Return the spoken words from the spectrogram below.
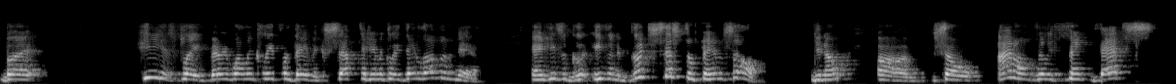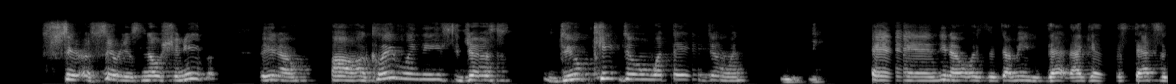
But he has played very well in Cleveland. They've accepted him in Cleveland. They love him there, and he's a good. He's in a good system for himself. You know, uh, so I don't really think that's ser- a serious notion either. You know, uh, Cleveland needs to just do keep doing what they're doing. And you know, I mean, that I guess that's a,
